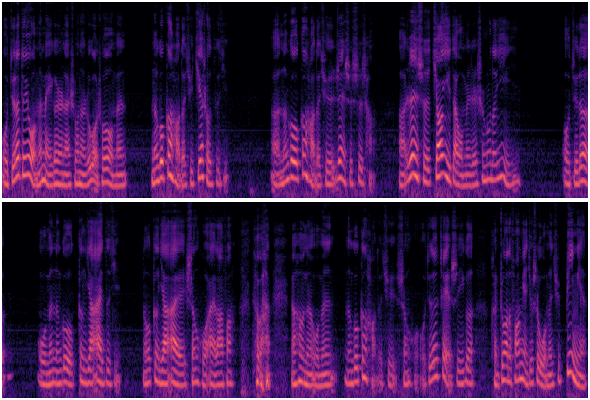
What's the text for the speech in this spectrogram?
我觉得对于我们每一个人来说呢，如果说我们能够更好的去接受自己，啊，能够更好的去认识市场，啊，认识交易在我们人生中的意义，我觉得我们能够更加爱自己，能够更加爱生活，爱拉芳，对吧？然后呢，我们能够更好的去生活，我觉得这也是一个。很重要的方面就是我们去避免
